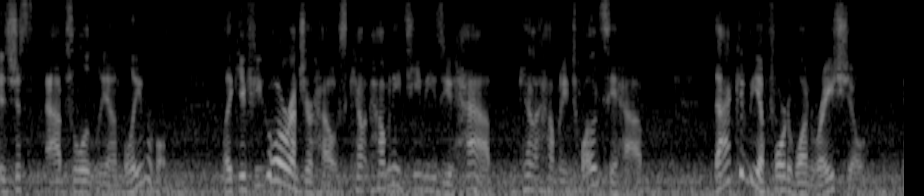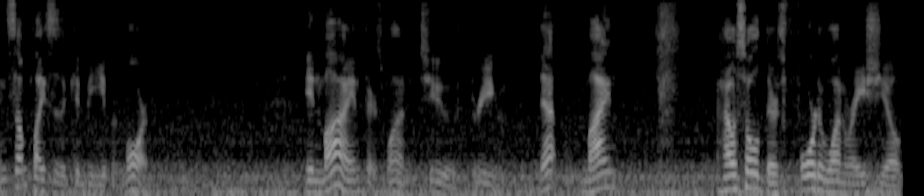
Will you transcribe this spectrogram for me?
is just absolutely unbelievable. Like if you go around your house, count how many TVs you have, count how many toilets you have, that could be a four to one ratio. In some places, it could be even more. In mine, there's one, two, three. Yep, mine household, there's four to one ratio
